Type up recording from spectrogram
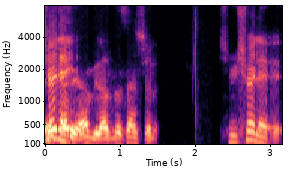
şöyle ya biraz da sen söyle. Şimdi şöyle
